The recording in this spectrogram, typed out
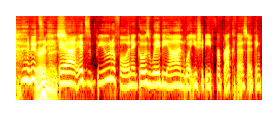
and it's, very nice yeah, it's beautiful and it goes way beyond what you should eat for breakfast. I think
